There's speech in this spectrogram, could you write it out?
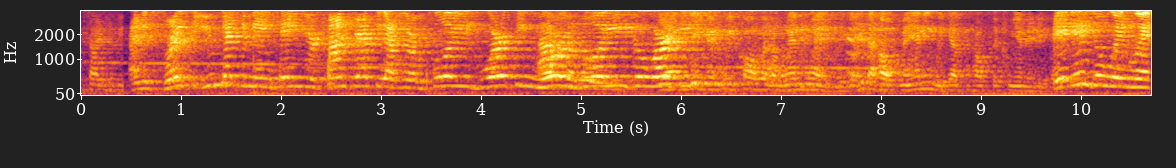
excited to be. And it's great that you get to maintain your contract. You have your employees working, more Absolutely. employees are working. Yes, working. Stephen, we call it a win-win. We get to help Manny, we get to help the community. It is a win-win.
